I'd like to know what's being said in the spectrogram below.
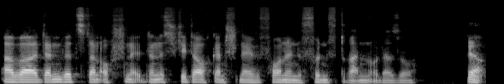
Aber dann wird es dann auch schnell, dann ist, steht da auch ganz schnell vorne eine 5 dran oder so. Ja.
